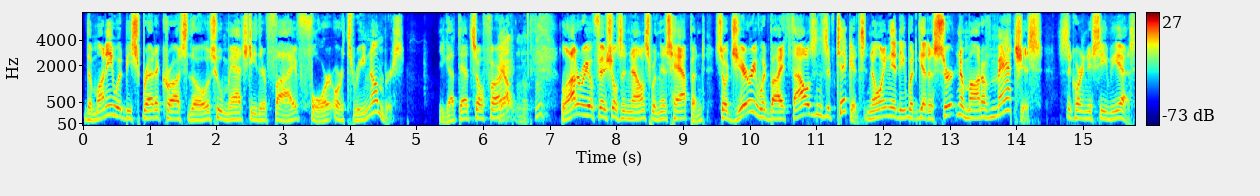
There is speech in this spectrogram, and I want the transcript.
the money would be spread across those who matched either 5, 4, or 3 numbers. You got that so far? Yep. Mm-hmm. Lottery officials announced when this happened, so Jerry would buy thousands of tickets, knowing that he would get a certain amount of matches. This is according to CBS.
